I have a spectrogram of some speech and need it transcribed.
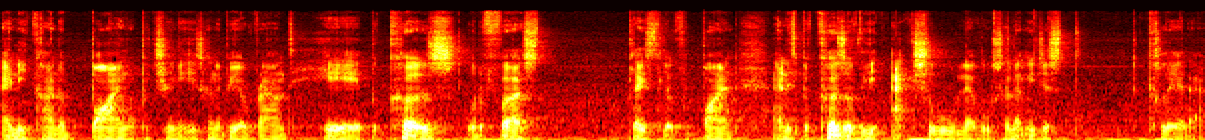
any kind of buying opportunity is going to be around here because well the first place to look for buying and it's because of the actual level. So let me just clear that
